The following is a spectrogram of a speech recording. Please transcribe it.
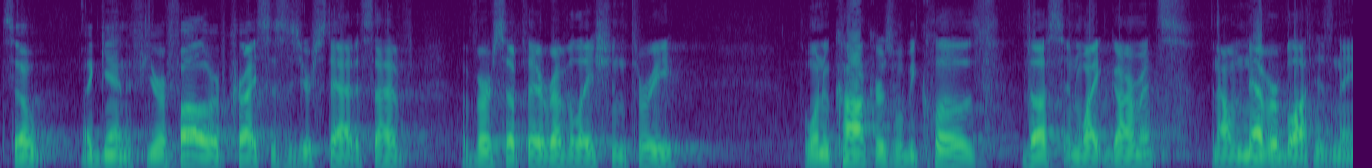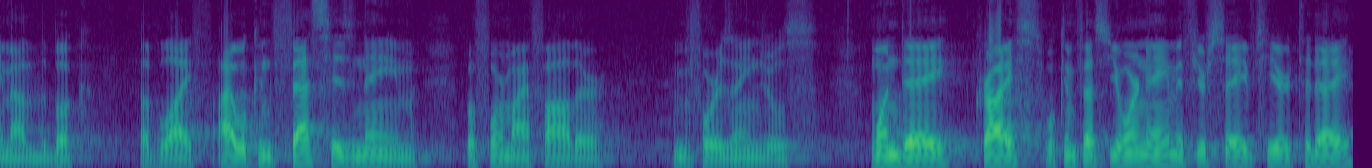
So, Again, if you're a follower of Christ, this is your status. I have a verse up there, Revelation 3. The one who conquers will be clothed thus in white garments, and I will never blot his name out of the book of life. I will confess his name before my Father and before his angels. One day, Christ will confess your name if you're saved here today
